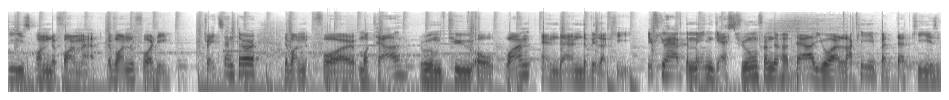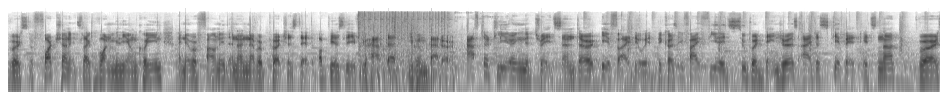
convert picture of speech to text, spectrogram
keys on the farm map. The one for the trade center, the one for motel, room 201, and then the villa key. If you have the main guest room from the hotel, you are lucky, but that key is worth a fortune. It's like 1 million coin. I never found it and I never purchased it. Obviously, if you have that, even better. After clearing the trade center, if I do it, because if I feel it's super dangerous, I just skip it. It's not worth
